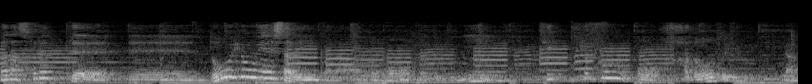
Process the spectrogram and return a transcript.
ただそれって、えーどう表現したらいいんかなと思った時に結局こう波動というなる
